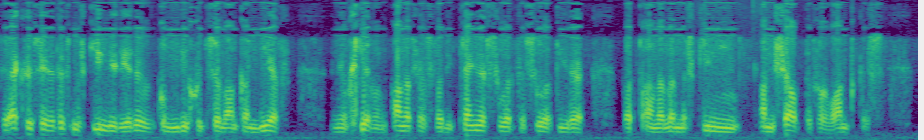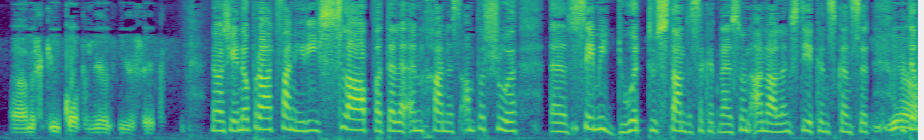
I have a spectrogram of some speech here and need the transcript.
So ek sou sê dit is miskien die rede hoekom hierdie goed so lank kan leef in die omgewing anders as wat die kleiner soorte soortdiere wat aan hulle miskien aan dieselfde verwant is uh miskien korter lewensduur het. Nou as jy nou praat van hierdie slaap wat hulle ingaan is amper so 'n uh, semi-dood toestand as ek dit nou so in aanhalingstekens kan sit. Ja, de...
